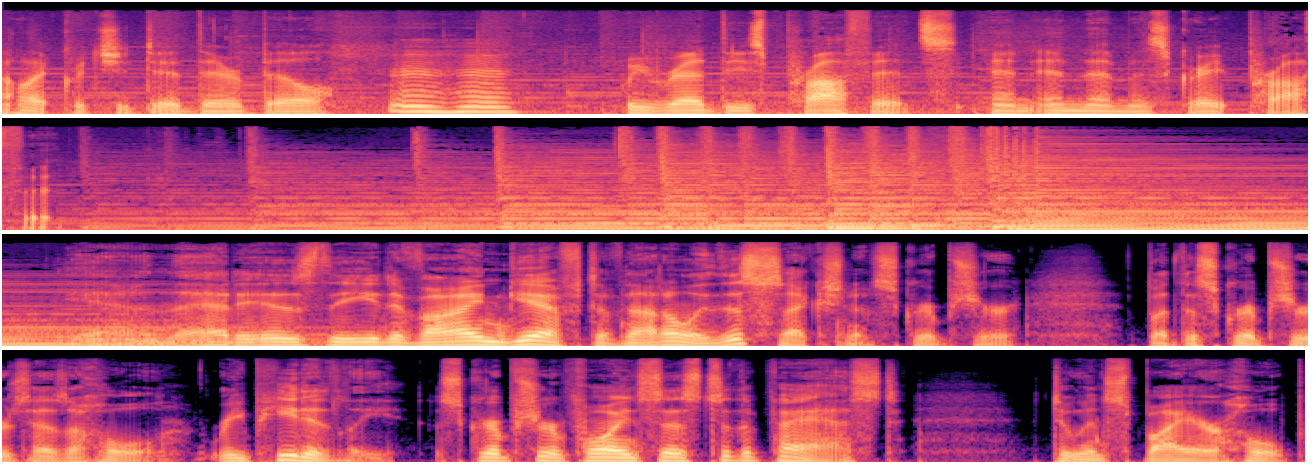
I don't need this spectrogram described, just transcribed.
I like what you did there, Bill. Mm-hmm. We read these prophets, and in them is great profit. Yeah, and that is the divine gift of not only this section of Scripture, but the Scriptures as a whole. Repeatedly, Scripture points us to the past to inspire hope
